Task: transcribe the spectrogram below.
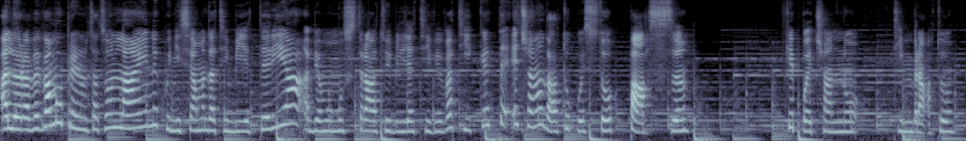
Allora, avevamo prenotato online, quindi siamo andati in biglietteria, abbiamo mostrato i biglietti Viva Ticket e ci hanno dato questo pass, che poi ci hanno timbrato.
